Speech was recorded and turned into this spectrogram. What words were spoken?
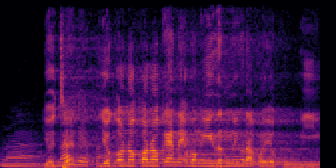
Lah, Yo lah jan, yo kono-kono ke nek wong ireng ning ora kaya kuwi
